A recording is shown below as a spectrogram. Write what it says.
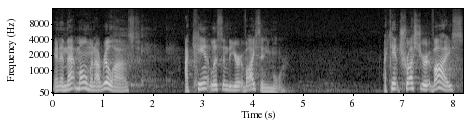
And in that moment, I realized I can't listen to your advice anymore. I can't trust your advice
